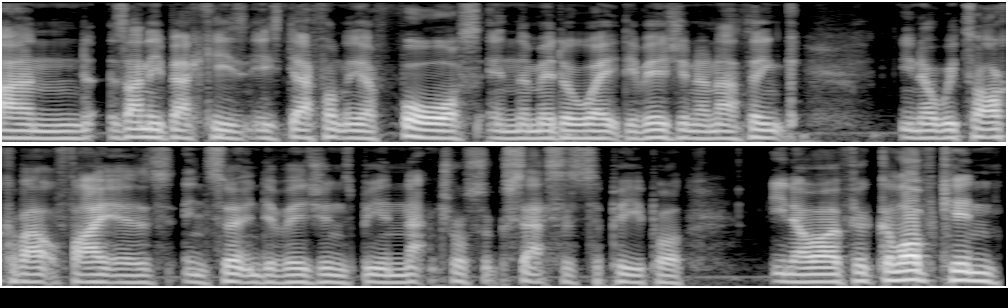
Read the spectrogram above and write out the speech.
And Janibek is, is definitely a force in the middleweight division. And I think, you know, we talk about fighters in certain divisions being natural successors to people. You know, if a Golovkin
